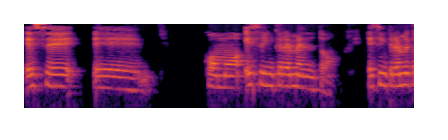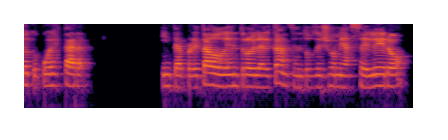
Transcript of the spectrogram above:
ese, eh, como ese incremento, ese incremento que puede estar interpretado dentro del alcance, entonces yo me acelero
